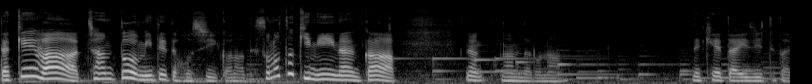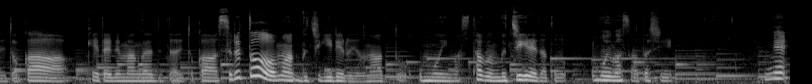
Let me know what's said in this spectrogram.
だけはちゃんと見ててほしいかなって。その時になんかなんだろうな。で携帯いじってたりとか携帯で漫画読んでたりとかするとまあブチギレるよなと思います。多分ブチギレだと思います私。で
